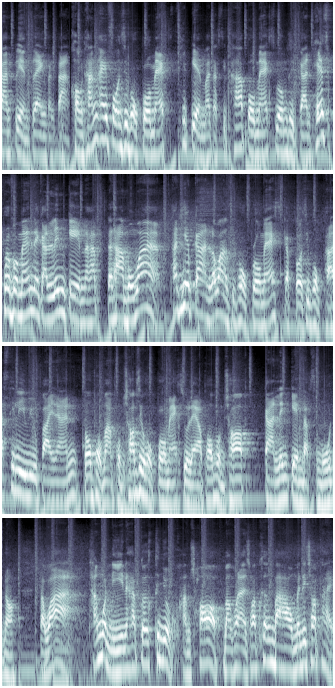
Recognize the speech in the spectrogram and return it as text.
การเปลี่ยนแปลงต่างๆ ของทั้ง iPhone 16 Pro Max ที่เปลี่ยนมาจาก 15 Pro Max รวมถึงการ test performance ในการเล่นเกมนะครับ แต่ถามผมว่าถ้าเทียบกันระหว่าง 16 Pro Max กับตัว 16 Plus ที่รีวิวไปนั้น ตัวผมอะผมชอบ 16 Pro Max อยู่แล้ว เพราะผมชอบการเล่นเกมแบบสมูทเนาะ แต่ว่าทั้งหมดนี้นะครับก็ขึ้นอยู่กับความชอบ บางคนอาจจะชอบเครื่องเบา ไม่ได้ชอบถ่าย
